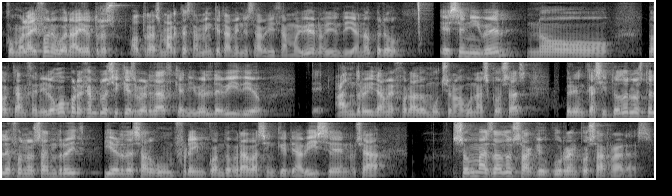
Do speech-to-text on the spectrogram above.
Como el iPhone, bueno, hay otras marcas también que también estabilizan muy bien hoy en día, ¿no? Pero ese nivel no, no alcanzan. Y luego, por ejemplo, sí que es verdad que a nivel de vídeo, eh, Android ha mejorado mucho en algunas cosas, pero en casi todos los teléfonos Android pierdes algún frame cuando grabas sin que te avisen. O sea, son más dados a que ocurran cosas raras.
